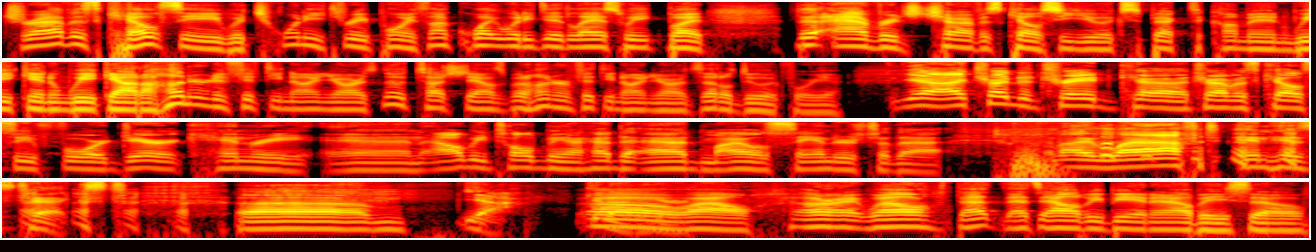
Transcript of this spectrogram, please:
Travis Kelce with 23 points. Not quite what he did last week, but the average Travis Kelce you expect to come in week in and week out. 159 yards, no touchdowns, but 159 yards. That'll do it for you. Yeah, I tried to trade uh, Travis Kelce for Derrick Henry, and Albie told me I had to add Miles Sanders to that, and I laughed in his text. Um, yeah. Oh wow! All right, well that that's Albie being Albie, so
